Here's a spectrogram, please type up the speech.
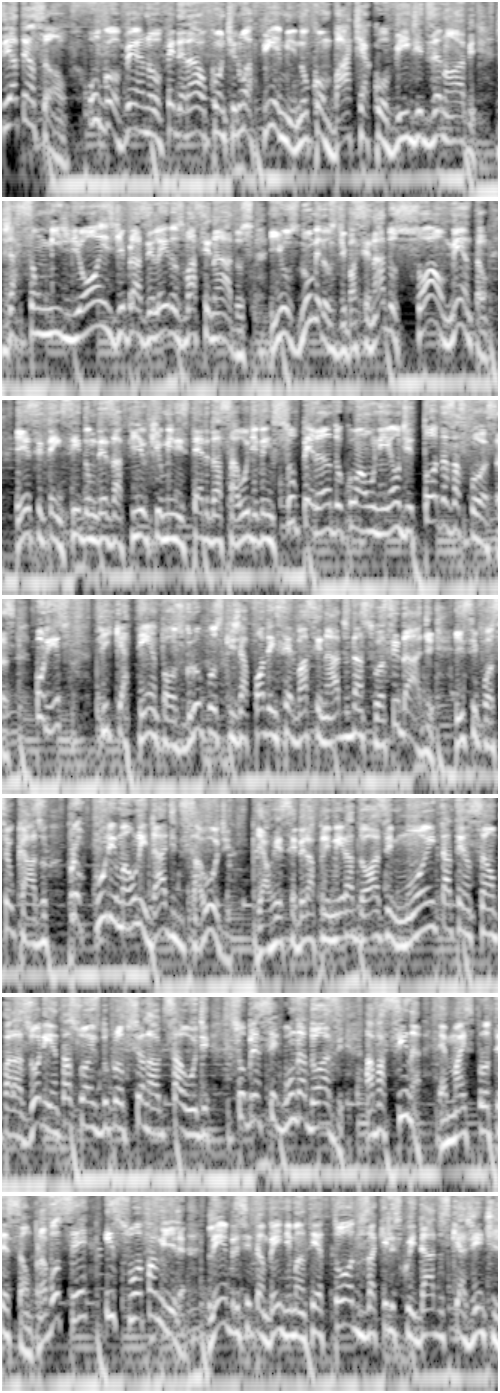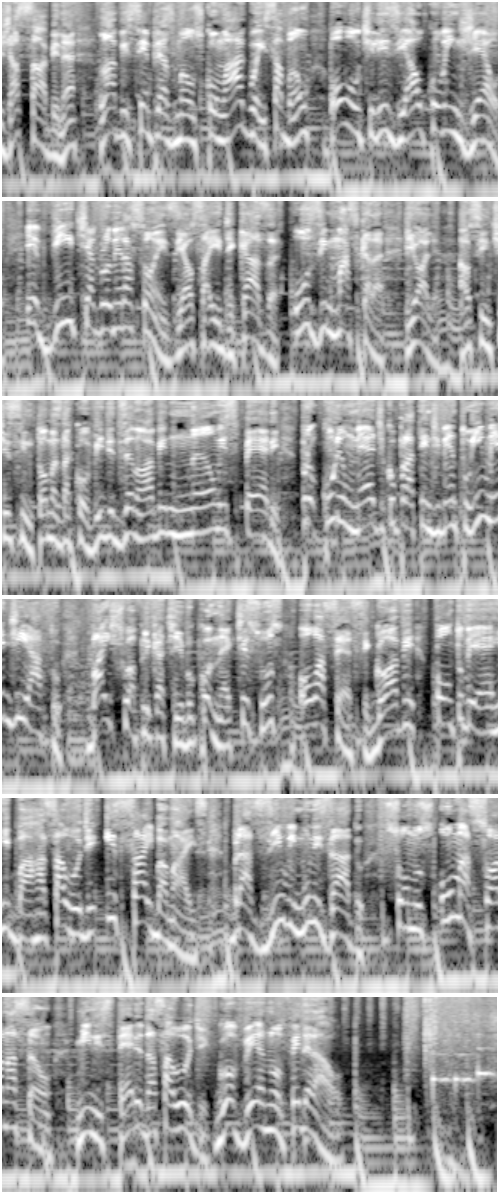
e atenção, o governo federal continua firme no combate à Covid-19. Já são milhões de brasileiros vacinados e os números de vacinados só aumentam. Esse tem sido um desafio que o Ministério da Saúde vem superando com a união de todas as forças. Por isso, fique atento aos grupos que já podem ser vacinados na sua cidade. E se for seu caso, procure uma unidade de saúde. E ao receber a primeira dose, muita atenção para as orientações do profissional de saúde sobre a segunda dose. A vacina é mais proteção para você e sua família. Lembre-se também de manter todos aqueles cuidados que a gente já sabe, né? Lave sempre as mãos com água e sabão ou utilize álcool em gel. Evite aglomerações e ao sair de casa, use máscara. E olha, ao sentir sintomas da Covid-19, não espere. Procure um médico para atendimento imediato. Baixe o aplicativo Conecte SUS ou acesse gov.br barra saúde e saiba mais. Brasil imunizado. Somos uma só nação. Ministério da Saúde. Governo Federal.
